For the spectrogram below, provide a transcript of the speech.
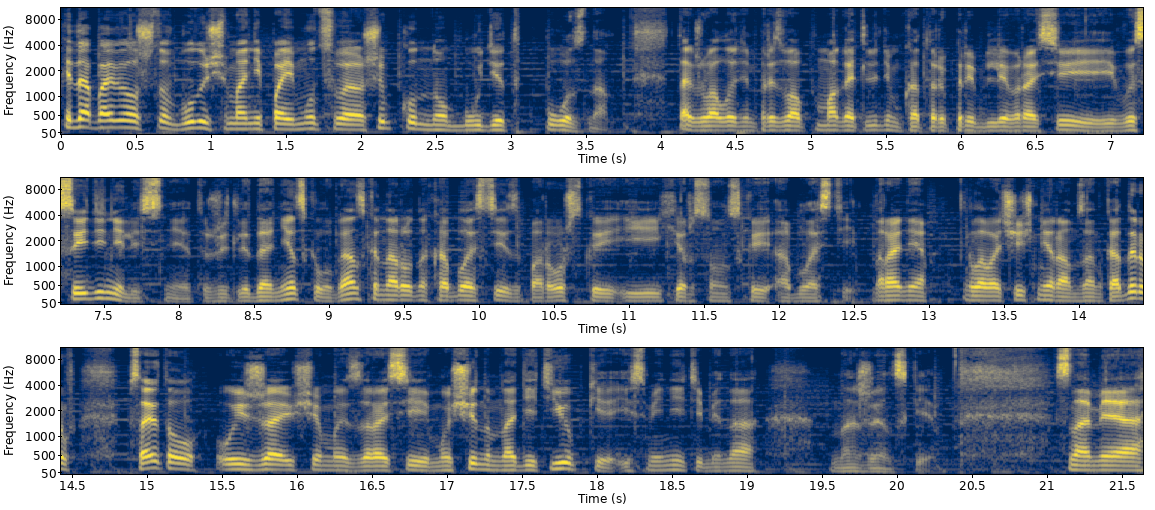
И добавил, что в будущем они поймут свою ошибку, но будет поздно. Также Володин призвал помогать людям, которые прибыли в Россию и воссоединились с ней. Это жители Донецкой, Луганской народных областей, Запорожской и Херсонской областей властей. Ранее глава Чечни Рамзан Кадыров посоветовал уезжающим из России мужчинам надеть юбки и сменить имена на женские. С нами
